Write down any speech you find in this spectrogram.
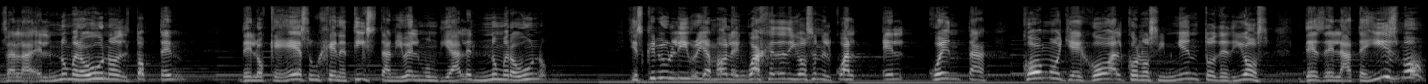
o sea, el número uno del top ten de lo que es un genetista a nivel mundial, el número uno. Y escribe un libro llamado Lenguaje de Dios en el cual él cuenta cómo llegó al conocimiento de Dios desde el ateísmo,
